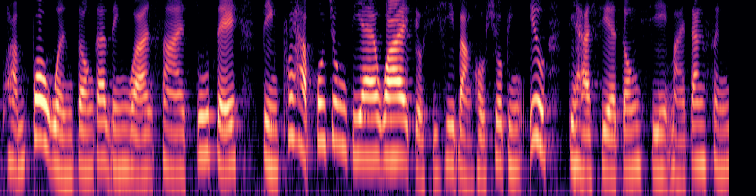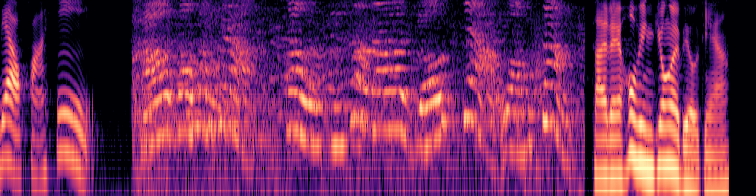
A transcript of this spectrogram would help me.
环保运动甲能源三个主题，并配合各种 DIY，就是希望让小朋友伫学习的同时，买当生了欢喜帮我放下。那我紫色呢？由在咧复兴宫的庙埕，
